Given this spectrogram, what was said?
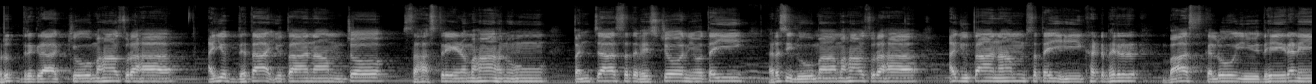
रुद्रग्राख्यो महासुरः अयुध्यता युतानां च सहस्रेण महाहनुः पञ्चाशतभिश्च नियुतैः रसिलोमा महासुरः। अयुतानां शतैः खड्भिर्बास्कलो युधेरणे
